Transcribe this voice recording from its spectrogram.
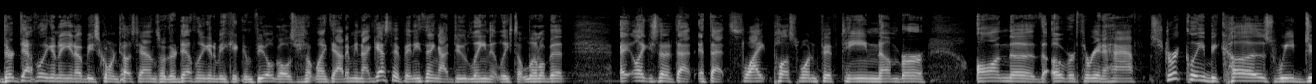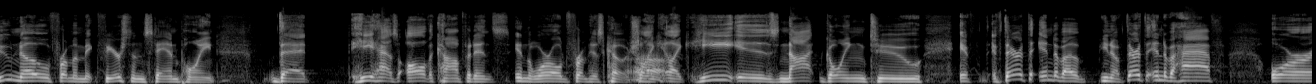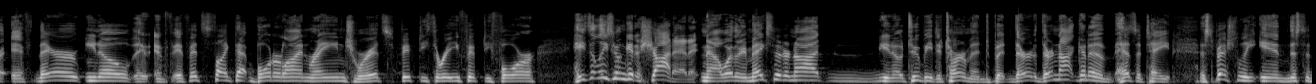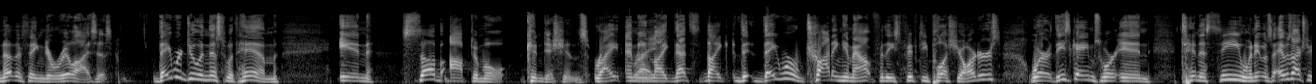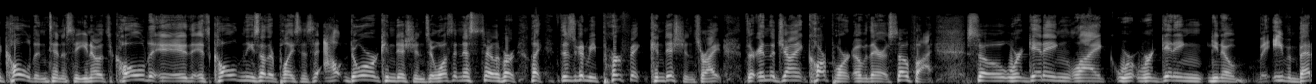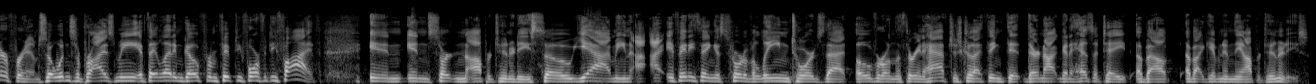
they're definitely going to you know be scoring touchdowns or they're definitely going to be kicking field goals or something like that. I mean, I guess if anything, I do lean at least a little bit, eh, like you said, at that at that slight plus one fifteen number on the the over three and a half, strictly because we do know from a McPherson standpoint that he has all the confidence in the world from his coach. Like uh-huh. like he is not going to if if they're at the end of a you know if they're at the end of a half or if they're you know if if it's like that borderline range where it's 53 54 he's at least going to get a shot at it. Now, whether he makes it or not, you know, to be determined. But they're they're not going to hesitate, especially in this. Another thing to realize is they were doing this with him in suboptimal conditions, right? I mean, Right. like that's like th- they were trotting him out for these 50 plus yarders where these games were in Tennessee when it was it was actually cold in Tennessee. You know, it's cold it, it's cold in these other places. Outdoor conditions. It wasn't necessarily perfect. Like this is going to be perfect conditions, right? They're in the giant carport over there at SoFi. So we're getting like we're, we're getting, you know, even better for him. So it wouldn't surprise me if they let him go from 54 55 in in certain opportunities. So yeah, I mean, I, if anything it's sort of a lean towards that over on the three and a half just because I think that they're not going to hesitate about about giving him the opportunities.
